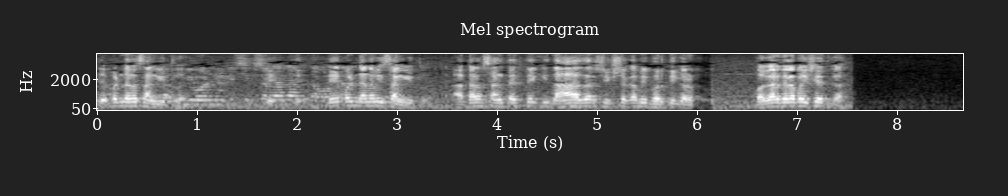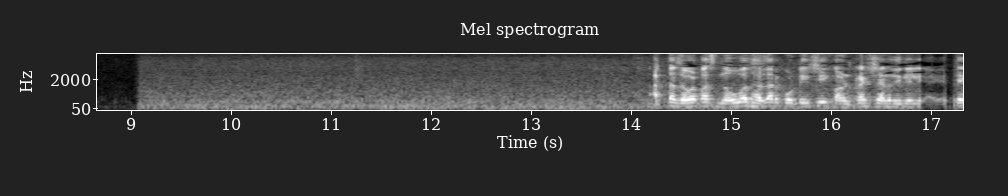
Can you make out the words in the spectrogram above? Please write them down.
ते पण त्यांना सांगितलं. ते- ते पण त्यांना मी सांगितलं. आता सांगतायत ते की दहा हजार शिक्षक आम्ही भरती करणार. पगार द्यायला पैसे आहेत का? आता जवळपास नव्वद हजार कोटीची कॉन्ट्रॅक्ट ज्यांना दिलेली आहे ते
